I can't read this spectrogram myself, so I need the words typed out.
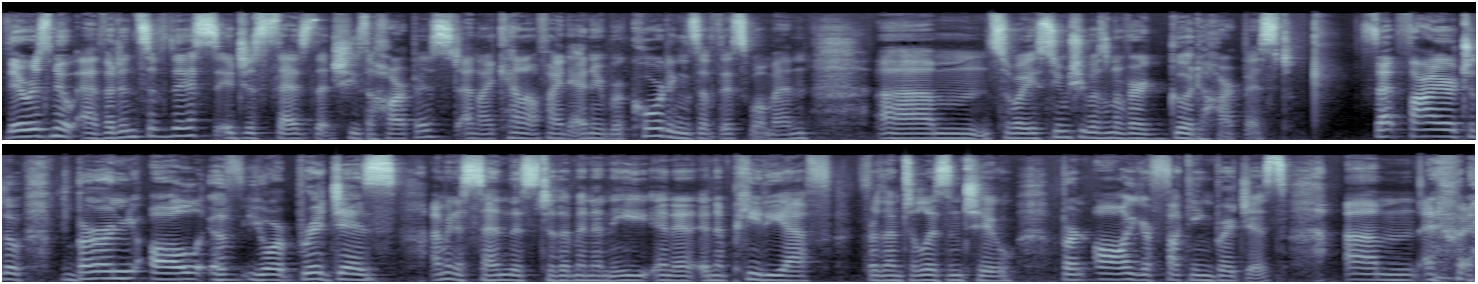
there is no evidence of this. It just says that she's a harpist and i cannot find any recordings of this woman. Um so i assume she wasn't a very good harpist set fire to the burn all of your bridges. I'm going to send this to them in an e, in a, in a pdf for them to listen to. Burn all your fucking bridges. Um anyway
